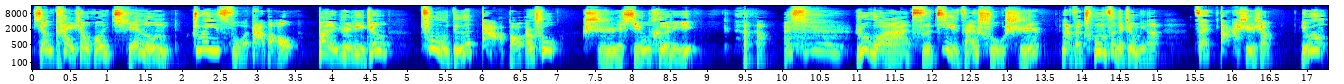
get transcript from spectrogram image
向太上皇乾隆追索大宝，半日力争，促得大宝而出，始行贺礼。哈哈，如果啊此记载属实，那则充分的证明啊，在大事上，刘墉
